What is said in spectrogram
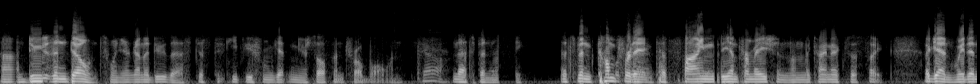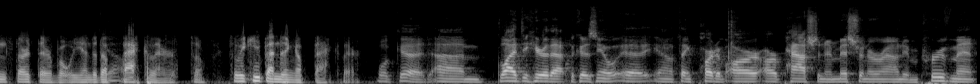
uh, do's and don'ts when you're gonna do this, just to keep you from getting yourself in trouble. And, Yeah. and that's been really, it's been comforting to find the information on the KaiNexus site. Again, we didn't start there, but we ended up Yeah. back there. So so we keep ending up back there. Well, good. Um, glad to hear that because you know, uh, you know, I think part of our our passion and mission around improvement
